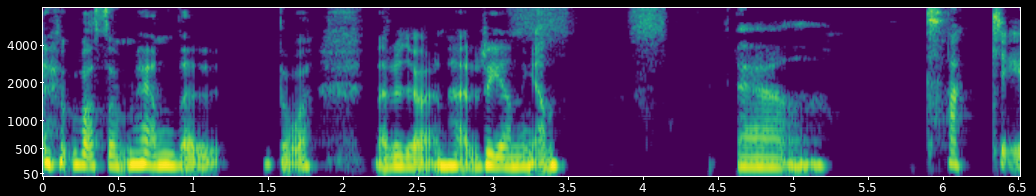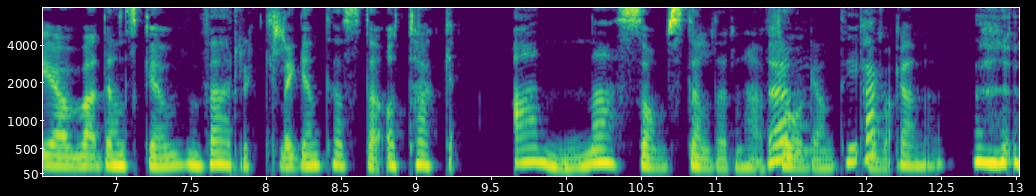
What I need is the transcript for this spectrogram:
vad som händer då när du gör den här reningen. Uh, Tack Eva, den ska jag verkligen testa. Och tack Anna som ställde den här ja, frågan till tack, Eva. Tack Anna.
